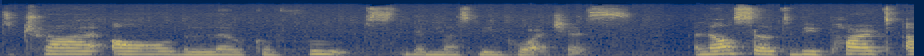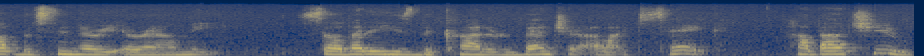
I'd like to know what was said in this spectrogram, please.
to try all the local foods. They must be gorgeous. And also to be part of the scenery around me. So that is the kind of adventure I like to take. How about you?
